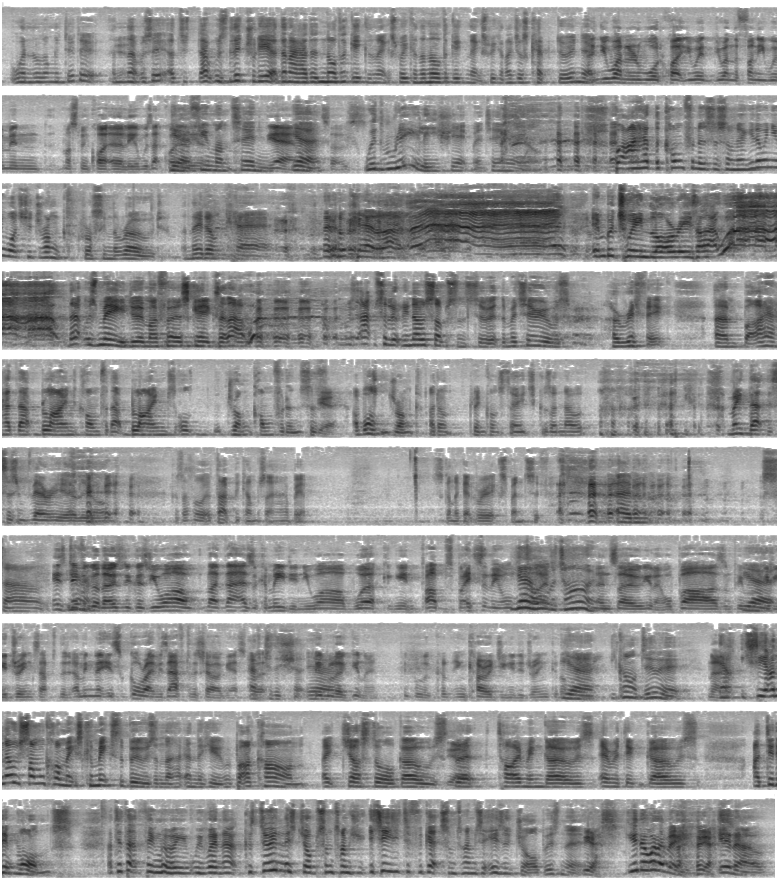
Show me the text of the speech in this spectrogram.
went along and did it, and Yeah. that was it. I just, that was literally it. Then I had another gig the next week, and another gig next week, and I just kept doing it. And you won an award quite. You won, you won the Funny Women. Must have been quite early. Was that quite? yeah, early? a few months in. Yeah, yeah, so was- with really shit material. but I had the confidence of something. You know, when you watch a drunk crossing the road and they don't care, they don't care. Like, ah! In between lorries, I'm like, Whoa! that was me doing my first gigs like that. Whoa! There was absolutely no substance to it. The material was horrific. Um, but I had that blind conf- that blind drunk confidence of Yeah. I wasn't drunk. I don't drink on stage because I know I made that decision very early on because I thought if that becomes a habit, it's going to get very expensive. Um, So It's yeah. difficult though, isn't it? Because you are like that as a comedian. You are working in pubs basically all the Yeah, time. all the time. And so you know, or bars, and people Yeah. give you drinks after the. I mean, it's all right if it's after the show, I guess. but After the show, people are you know people are encouraging you to drink. And Yeah, you can't do it. No. Now, you see, I know some comics can mix the booze and the and the humour, but I can't. It just all goes. Yeah. The timing goes, everything goes. I did it once. I did that thing where we, we went out because doing this job sometimes you, it's easy to forget. Sometimes it is a job, isn't it? Yes. You know what I mean? Yes. You know,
